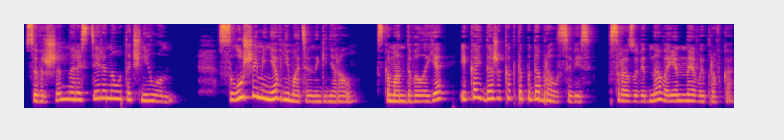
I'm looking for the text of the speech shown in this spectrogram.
Совершенно растерянно уточнил он. «Слушай меня внимательно, генерал», – скомандовала я, и Кай даже как-то подобрался весь. Сразу видна военная выправка.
